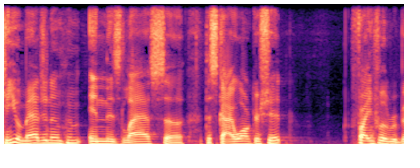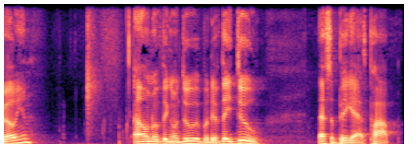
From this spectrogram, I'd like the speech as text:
can you imagine him in this last uh, the Skywalker shit, fighting for the rebellion? I don't know if they're gonna do it, but if they do, that's a big ass pop.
